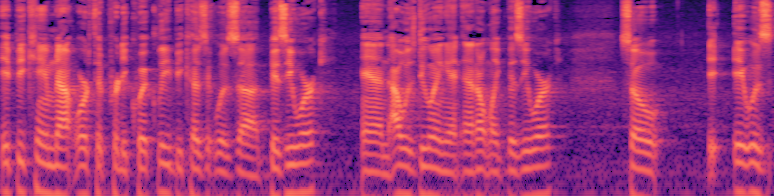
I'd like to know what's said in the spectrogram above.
it became not worth it pretty quickly because it was uh, busy work, and I was doing it, and I don't like busy work. So, it, it was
